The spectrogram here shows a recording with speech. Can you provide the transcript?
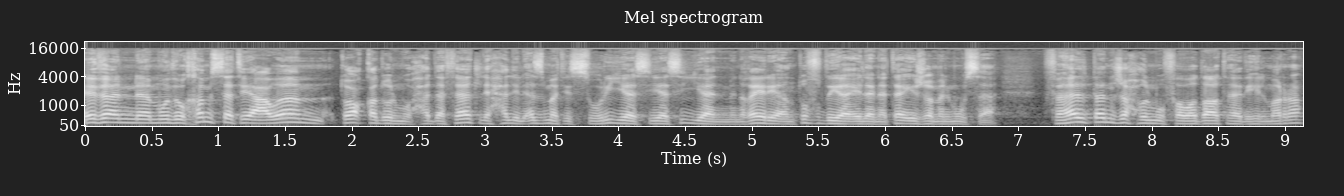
إذا منذ خمسة أعوام تعقد المحادثات لحل الأزمة السورية سياسيا من غير أن تفضي إلى نتائج ملموسة فهل تنجح المفاوضات هذه المرة؟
